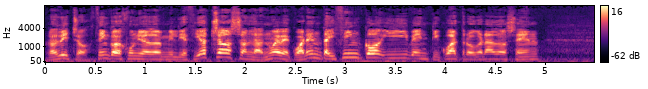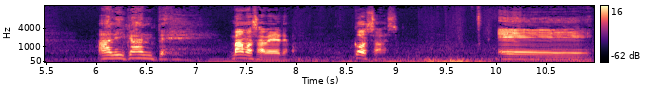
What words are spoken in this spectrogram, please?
lo dicho, 5 de junio de 2018, son las 9.45 y 24 grados en Alicante. Vamos a ver, cosas. Eh,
